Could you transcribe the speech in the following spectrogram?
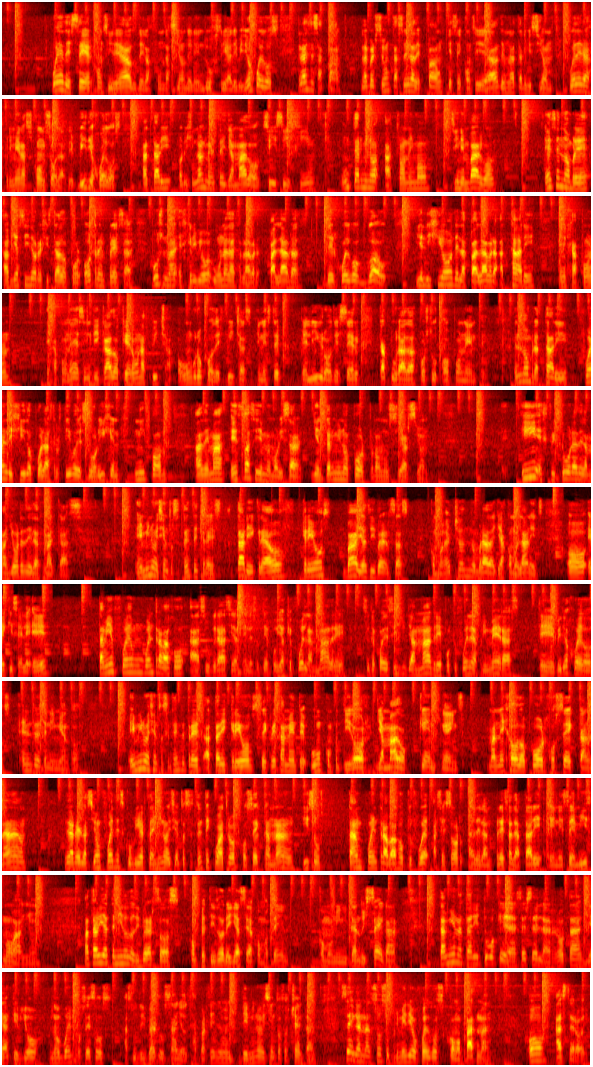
puede ser considerado de la fundación de la industria de videojuegos gracias a Punk. La versión casera de Punk que se considera de una televisión fue de las primeras consolas de videojuegos. Atari, originalmente llamado CCC, un término astrónimo, sin embargo, ese nombre había sido registrado por otra empresa Bushman escribió una de las palabras del juego Go y eligió de la palabra Atari en japonés significado que era una ficha o un grupo de fichas en este peligro de ser capturada por su oponente. El nombre Atari fue elegido por el atractivo de su origen nippon. Además, es fácil de memorizar y en términos por pronunciación y escritura de la mayoría de las marcas. En 1973, Atari creó, creó varias diversas, como hechos nombradas ya como Lanix o XLE. También fue un buen trabajo a sus gracias en ese tiempo, ya que fue la madre, se le puede decir ya madre, porque fue la primera de videojuegos en entretenimiento. En 1973, Atari creó secretamente un competidor llamado Ken Games, manejado por José Canaan la relación fue descubierta en 1974. José Canaan hizo tan buen trabajo que fue asesor de la empresa de Atari en ese mismo año. Atari ha tenido los diversos competidores, ya sea como, como Nintendo y Sega. También Atari tuvo que hacerse la rota ya que vio no buen procesos a sus diversos años. A partir de 1980, Sega lanzó sus primeros juegos como Batman o Asteroid.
